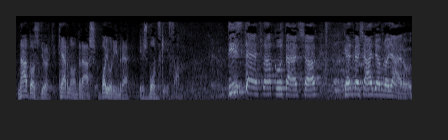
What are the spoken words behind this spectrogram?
Nádas György, Kern András, Bajor Imre és Bonc Géza. Tisztelt lakótársak! Kedves ágyamra járok!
